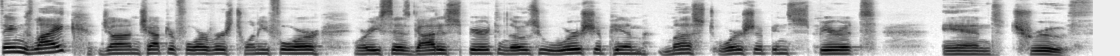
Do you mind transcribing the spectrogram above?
things like John chapter 4, verse 24, where he says, God is spirit, and those who worship him must worship in spirit and truth.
